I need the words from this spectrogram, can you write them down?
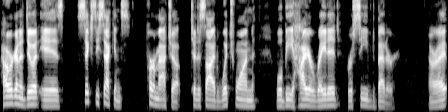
How we're going to do it is 60 seconds per matchup to decide which one will be higher rated, received better. All right.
